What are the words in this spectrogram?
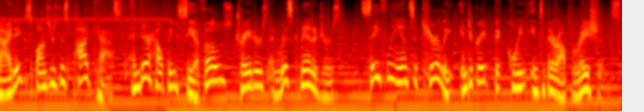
NYDIG sponsors this podcast, and they're helping CFOs, traders, and risk managers safely and securely integrate Bitcoin into their operations.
